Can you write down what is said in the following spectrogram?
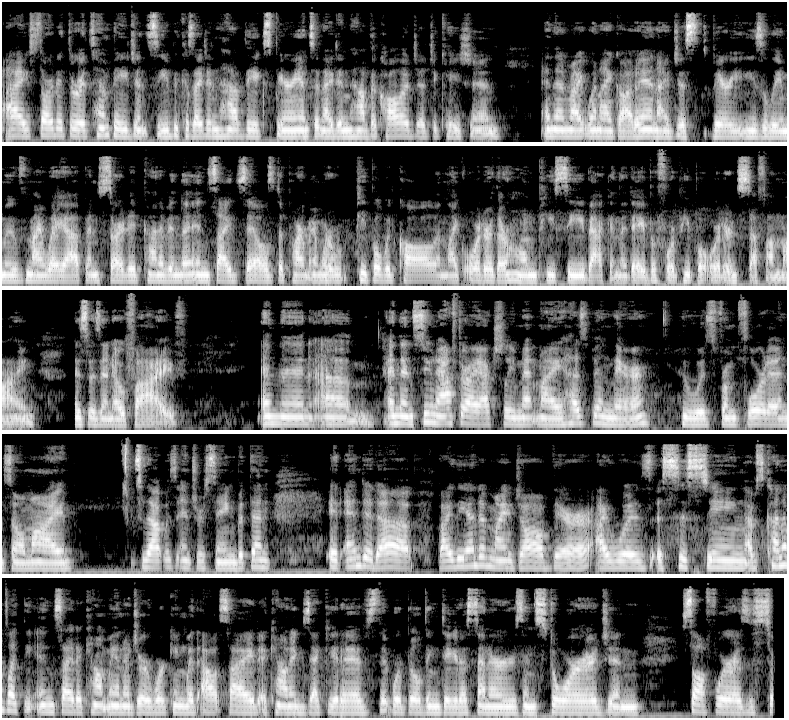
I started through a temp agency because I didn't have the experience and I didn't have the college education. And then right when I got in, I just very easily moved my way up and started kind of in the inside sales department where people would call and like order their home PC back in the day before people ordered stuff online. This was in 05. And then, um, and then soon after I actually met my husband there, who was from Florida and so am I. So that was interesting. But then it ended up by the end of my job there, I was assisting, I was kind of like the inside account manager working with outside account executives that were building data centers and storage and software as a service.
